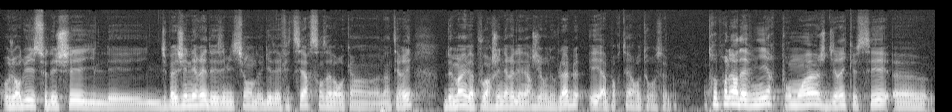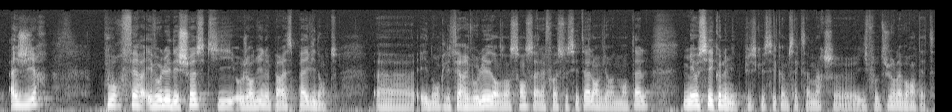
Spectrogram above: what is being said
Aujourd'hui, ce déchet, il, va générer des émissions de gaz à effet de serre sans avoir aucun intérêt. Demain, il va pouvoir générer de l'énergie renouvelable et apporter un retour au sol. Entrepreneur d'avenir, pour moi, je dirais que c'est euh, agir pour faire évoluer des choses qui aujourd'hui ne paraissent pas évidentes. Euh, et donc les faire évoluer dans un sens à la fois sociétal, environnemental, mais aussi économique, puisque c'est comme ça que ça marche, il faut toujours l'avoir en tête.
